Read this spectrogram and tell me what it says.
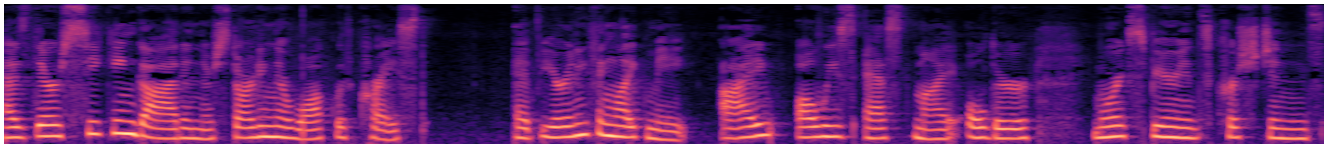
As they're seeking God and they're starting their walk with Christ, if you're anything like me, I always ask my older, more experienced Christians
